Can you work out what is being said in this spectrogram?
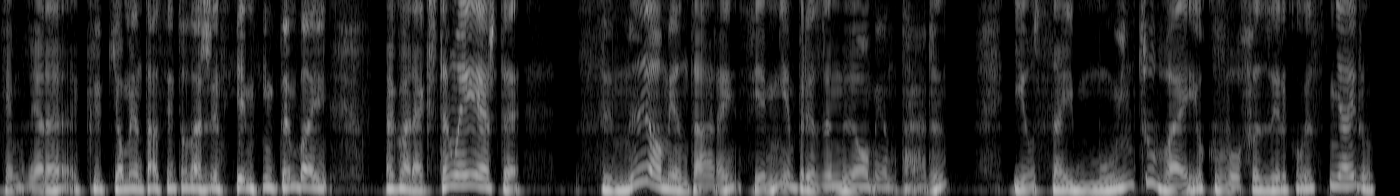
Quem me dera que, que aumentassem toda a gente e a mim também. Agora, a questão é esta: se me aumentarem, se a minha empresa me aumentar, eu sei muito bem o que vou fazer com esse dinheiro.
